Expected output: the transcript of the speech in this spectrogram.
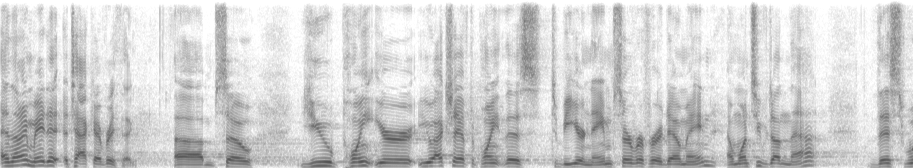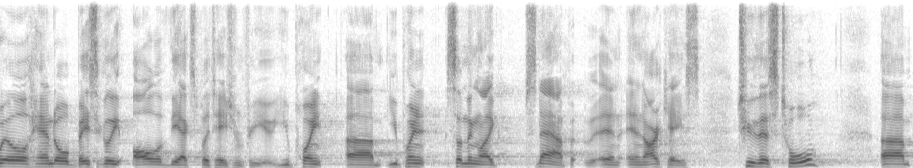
and then I made it attack everything. Um, so you point your, you actually have to point this to be your name server for a domain, and once you've done that, this will handle basically all of the exploitation for you. You point, um, you point something like Snap, in, in our case, to this tool. Um,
